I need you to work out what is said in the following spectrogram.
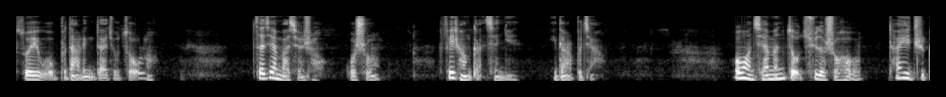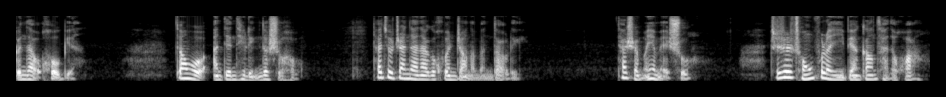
所以我不打领带就走了。再见吧，先生。我说，非常感谢您，一点不假。我往前门走去的时候，他一直跟在我后边。当我按电梯铃的时候。他就站在那个混账的门道里，他什么也没说，只是重复了一遍刚才的话。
